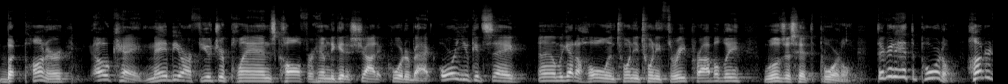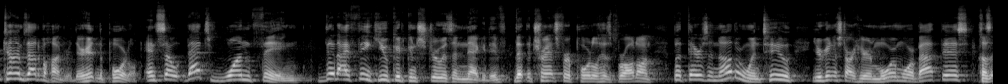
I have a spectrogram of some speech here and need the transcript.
but punter. Okay, maybe our future plans call for him to get a shot at quarterback. Or you could say, uh, we got a hole in 2023, probably. We'll just hit the portal. They're going to hit the portal. 100 times out of 100, they're hitting the portal. And so that's one thing that I think you could construe as a negative that the transfer portal has brought on. But there's another one too. You're going to start hearing more and more about this because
